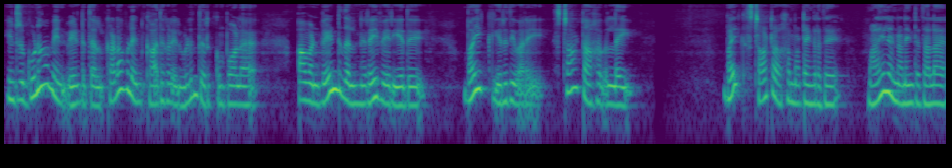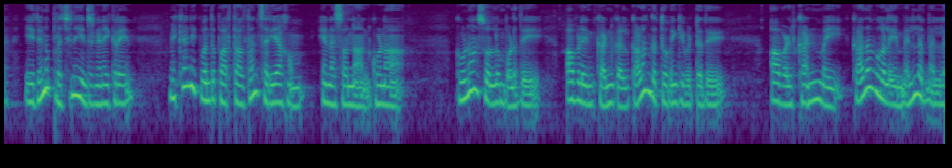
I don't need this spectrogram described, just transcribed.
இன்று குணாவின் வேண்டுதல் கடவுளின் காதுகளில் விழுந்திருக்கும் போல அவன் வேண்டுதல் நிறைவேறியது. பைக் இறுதி வரை ஸ்டார்ட் ஆகவில்லை. பைக் ஸ்டார்ட் ஆக மாட்டேங்கிறது. மழையில் நனைந்ததால் ஏதேனும் பிரச்சனை என்று நினைக்கிறேன். மெக்கானிக் வந்து பார்த்தால்தான் சரியாகும் என சொன்னான் குணா. குணா சொல்லும் பொழுதே அவளின் கண்கள் கலங்க துவங்கிவிட்டது. அவள் கண்மை கதவுகளை மெல்ல மெல்ல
